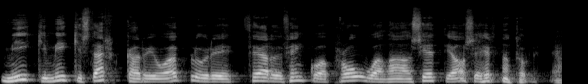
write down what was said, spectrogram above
mikið, mikið sterkari og öflugri þegar þau fengu að prófa það að setja á sig hirtnatóli Já.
